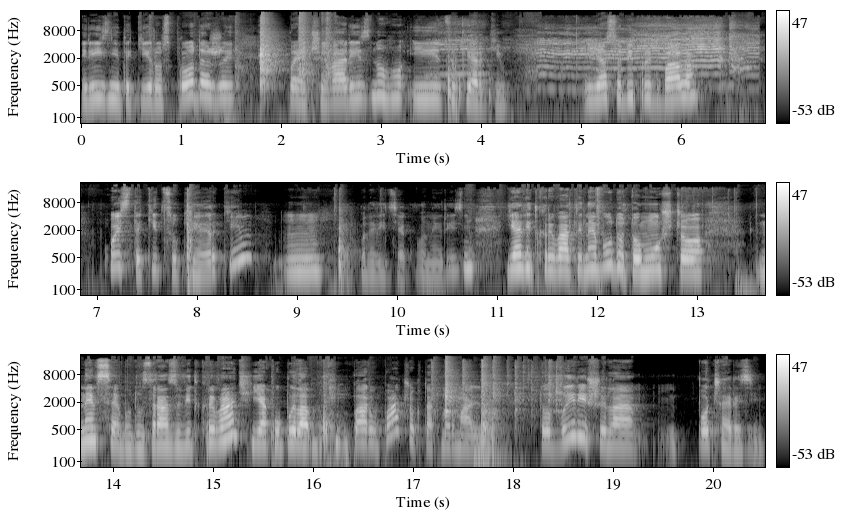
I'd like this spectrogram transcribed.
різні такі розпродажі печива різного і цукерків. І я собі придбала ось такі цукерки. Подивіться, як вони різні. Я відкривати не буду, тому що не все буду зразу відкривати. Я купила пару пачок так нормально, то вирішила по черзі.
